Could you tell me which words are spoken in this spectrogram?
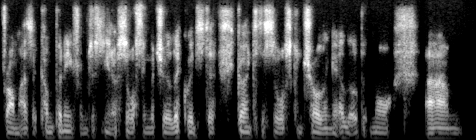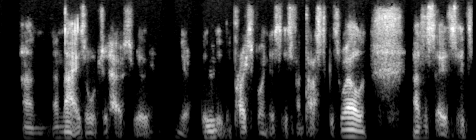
from as a company, from just you know sourcing mature liquids to going to the source, controlling it a little bit more, um, and and that is Orchard House really you know, the, the, price point is, is fantastic as well. And as I say, it's it's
